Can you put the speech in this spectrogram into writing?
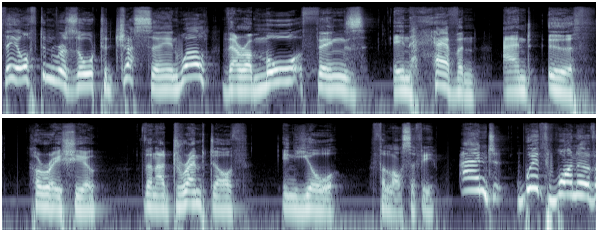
they often resort to just saying, well, there are more things in heaven and earth, Horatio, than are dreamt of in your philosophy. And with one of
